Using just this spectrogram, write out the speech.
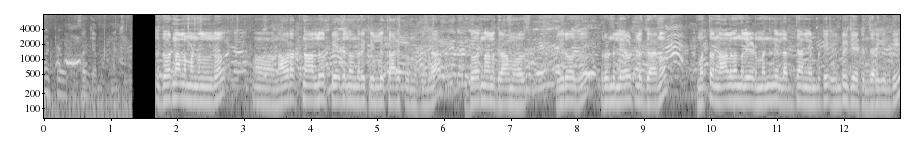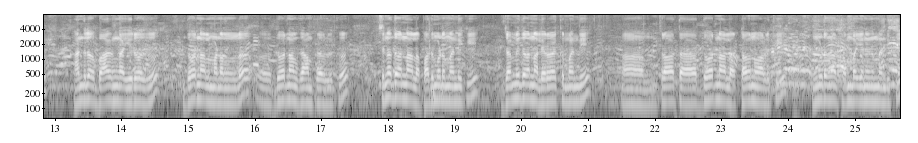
Okay okay. మంచిది. దోర్నాల మండలంలో నవరత్నాలు పేదలందరికీ ఇల్లు కార్యక్రమం కింద దోర్నాల గ్రామంలో ఈరోజు రెండు లేఅవుట్లకు గాను మొత్తం నాలుగు వందల ఏడు మందిని లబ్ధిదారులను ఎంపిక ఎంపిక చేయడం జరిగింది. అందులో భాగంగా ఈరోజు దోర్నాల మండలంలో ఆ, దోర్నాల గ్రామ ప్రజలకు చిన్న దోర్నాల పదమూడు మందికి జమ్మి దోర్నాలు ఇరవై ఒక్క మంది తర్వాత దోర్నాల టౌన్ వాళ్ళకి మూడు వందల తొంభై ఎనిమిది మందికి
